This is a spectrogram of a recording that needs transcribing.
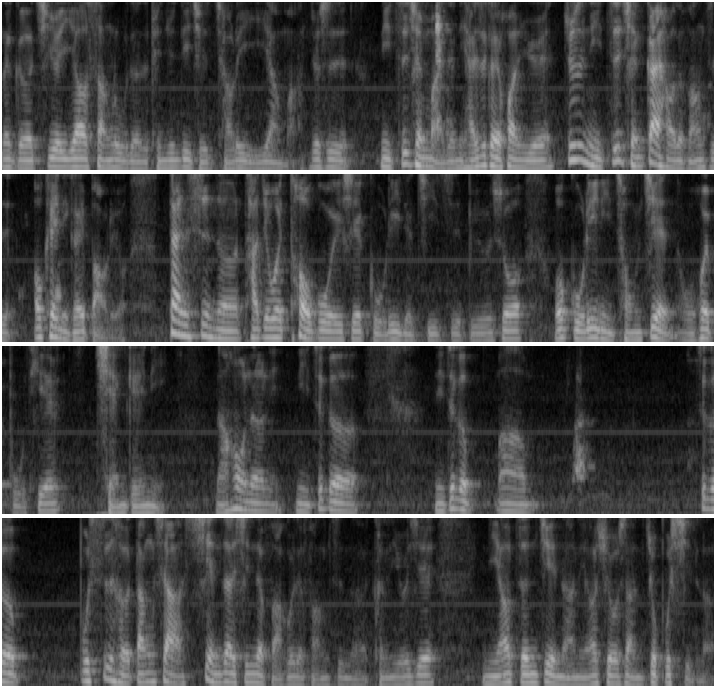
那个七月一号上路的平均地权条例一样嘛，就是你之前买的你还是可以换约，就是你之前盖好的房子，OK 你可以保留。但是呢，它就会透过一些鼓励的机制，比如说我鼓励你重建，我会补贴钱给你，然后呢，你你这个你这个呃这个不适合当下现在新的法规的房子呢，可能有一些你要增建啊，你要修缮就不行了。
